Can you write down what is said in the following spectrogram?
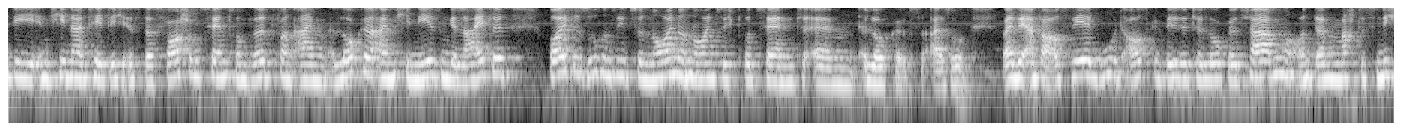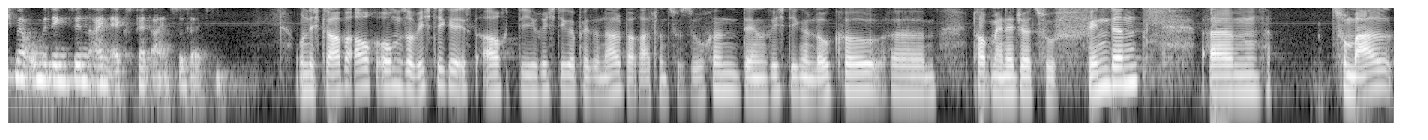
die in China tätig ist. Das Forschungszentrum wird von einem Local, einem Chinesen geleitet Heute suchen sie zu 99 Prozent ähm, Locals, also weil sie einfach auch sehr gut ausgebildete Locals haben und dann macht es nicht mehr unbedingt Sinn, einen Expert einzusetzen. Und ich glaube auch, umso wichtiger ist auch die richtige Personalberatung zu suchen, den richtigen Local ähm, Top Manager zu finden. Ähm, Zumal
